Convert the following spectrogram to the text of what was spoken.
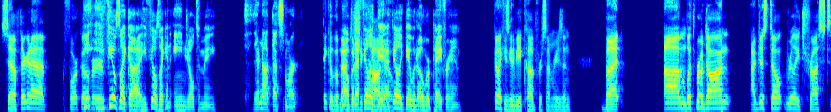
So if they're going to fork He, over he feels like a he feels like an angel to me. They're not that smart. I think he'll go back No, but to I feel like they I feel like they would overpay for him. I feel like he's going to be a Cub for some reason. But um, with Rodon, I just don't really trust.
